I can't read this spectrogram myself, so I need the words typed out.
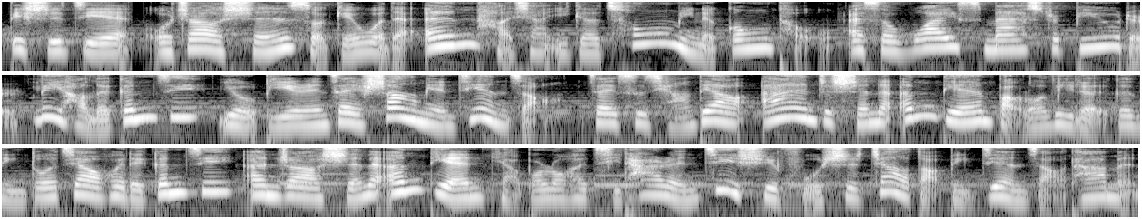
第十节，我知道神所给我的恩，好像一个聪明的工头，as a wise master builder，立好了根基，有别人在上面建造。再次强调，按着神的恩典，保罗立了哥林多教会。的根基，按照神的恩典，亚波罗和其他人继续服侍、教导并建造他们。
